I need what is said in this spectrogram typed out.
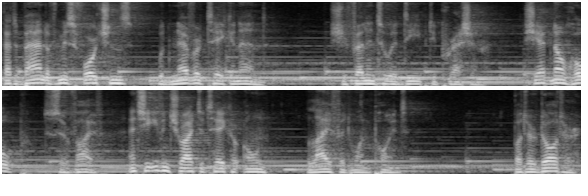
that band of misfortunes would never take an end. She fell into a deep depression. She had no hope to survive, and she even tried to take her own life at one point. But her daughter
